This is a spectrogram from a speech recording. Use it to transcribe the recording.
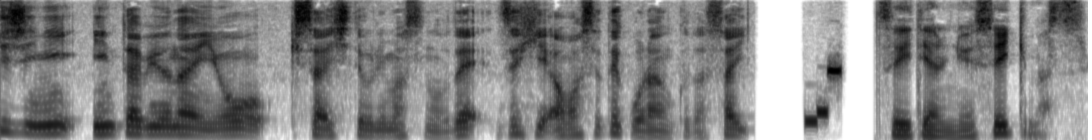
記事にインタビュー内容を記載しておりますので、ぜひ合わせてご覧ください。続いてのニュースいきます。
